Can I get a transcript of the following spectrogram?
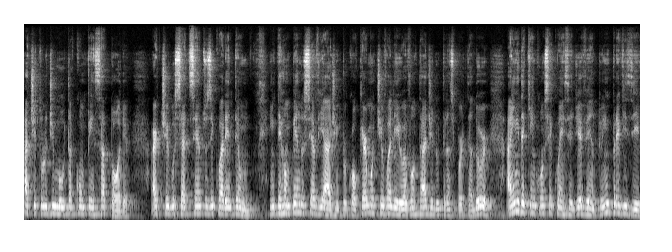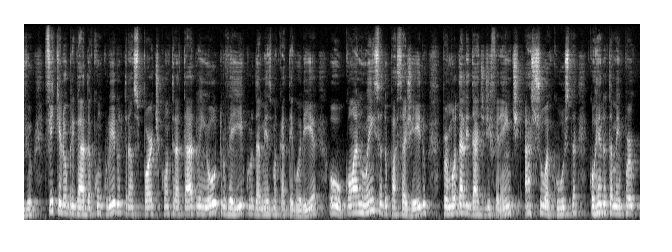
a título de multa compensatória artigo 741. Interrompendo-se a viagem por qualquer motivo alheio à vontade do transportador, ainda que em consequência de evento imprevisível, fique ele obrigado a concluir o transporte contratado em outro veículo da mesma categoria ou com a anuência do passageiro por modalidade diferente à sua custa, correndo também por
